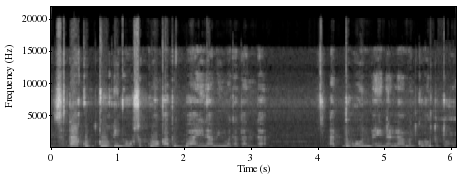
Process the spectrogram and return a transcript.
Sa takot ko, kinusap ko ang kapitbahay naming matatanda. At doon ay nalaman ko ang totoo.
